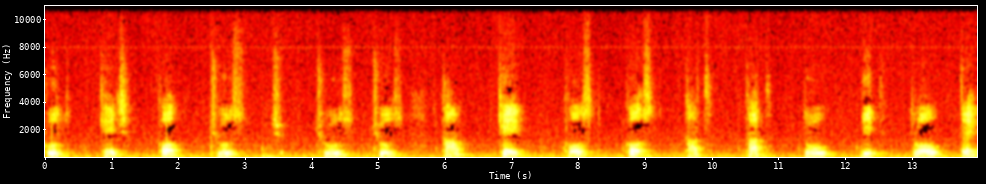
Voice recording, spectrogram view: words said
could, catch, caught, choose, choose, choose, come, came, cost, cost, cut, cut, do, did, draw, drave.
